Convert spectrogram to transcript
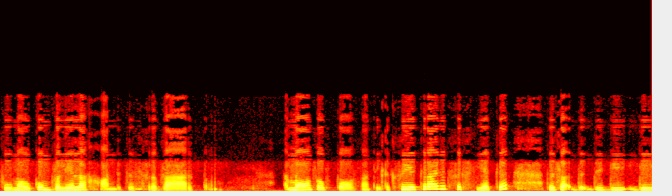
voel maar hoekom wil jy hulle gaan? Dit is verwerping maas of paas natuurlik. So jy kry dit verseker. Dis die die die die,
